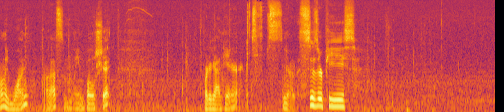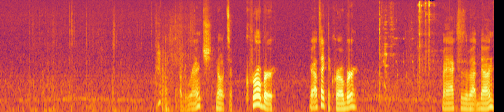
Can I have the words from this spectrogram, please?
Only one? Oh, that's some lame bullshit. What do you got in here? You know, a scissor piece. Got a wrench. No, it's a crowbar. Yeah, I'll take the crowbar. My axe is about done.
